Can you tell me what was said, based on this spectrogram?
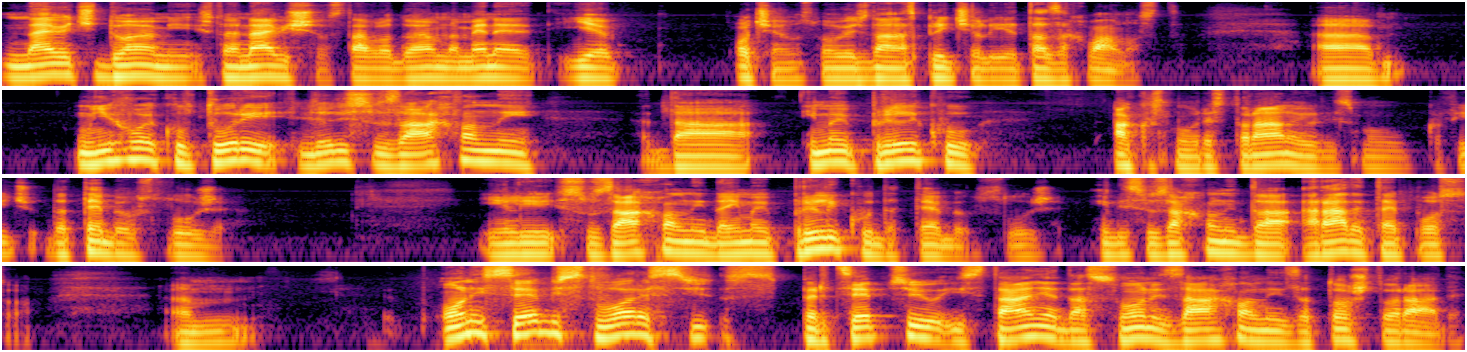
najveći dojam i što je najviše ostavilo dojam na mene je o čemu smo već danas pričali, je ta zahvalnost. u njihovoj kulturi ljudi su zahvalni da imaju priliku, ako smo u restoranu ili smo u kafiću, da tebe usluže. Ili su zahvalni da imaju priliku da tebe usluže. Ili su zahvalni da rade taj posao. oni sebi stvore percepciju i stanje da su oni zahvalni za to što rade.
